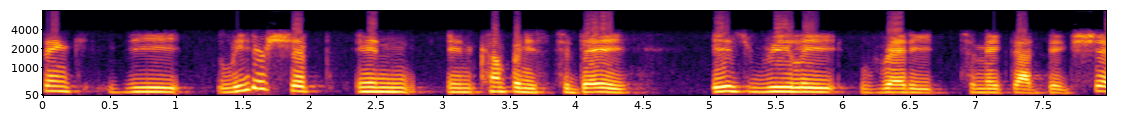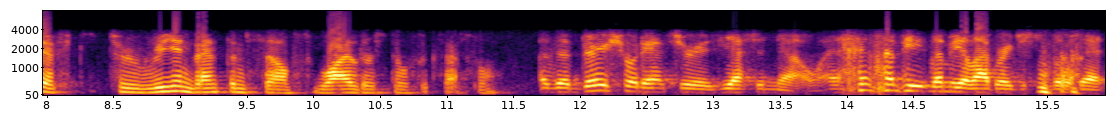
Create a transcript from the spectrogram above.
think the leadership in in companies today is really ready to make that big shift to reinvent themselves while they're still successful? The very short answer is yes and no. And let me let me elaborate just a little bit.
